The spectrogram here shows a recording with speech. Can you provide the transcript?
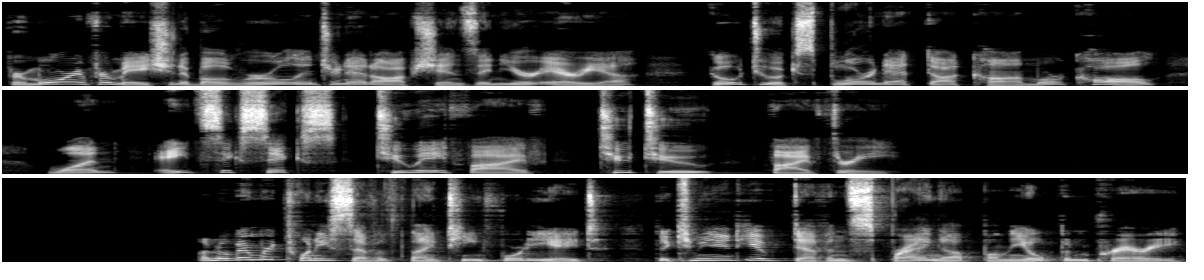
For more information about rural internet options in your area, go to xplornet.com or call 1 866 285 2253. On November 27, 1948, the community of Devon sprang up on the open prairie.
